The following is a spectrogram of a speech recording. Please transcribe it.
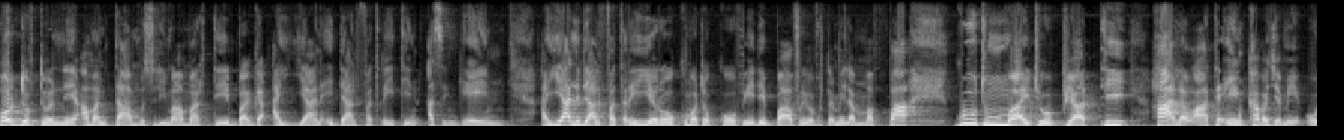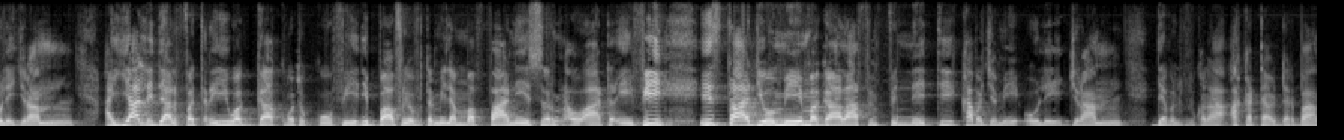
Hordoftoonni amantaa Musliimaa martee baga ayyaana Idaal Faxiriitiin asin ga'e. Ayyaanni Idaal Faxirii yeroo kuma tokkoo fi dhibba afurii afurtamii lammaffaa guutummaa Itoophiyaatti haalawaa ta'een kabajamee oolee jira. Ayyaanni Idaal Faxirii waggaa kuma tokkoo fi dhibba afurii afurtamii lammaffaan sirna ho'aa ta'ee fi istaadiyoomii magaalaa Finfinneetti kabajamee oolee jira. Dabalatu kana akka ta'u darba.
